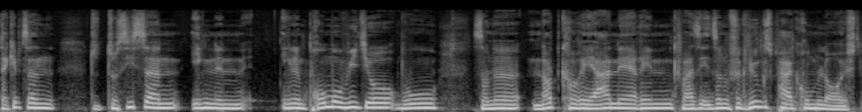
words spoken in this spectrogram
da gibt's dann, du, du siehst dann irgendein, irgendein Promo-Video, wo so eine Nordkoreanerin quasi in so einem Vergnügungspark rumläuft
